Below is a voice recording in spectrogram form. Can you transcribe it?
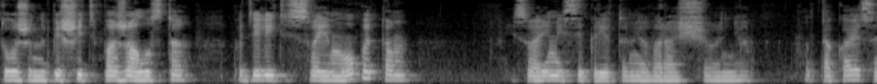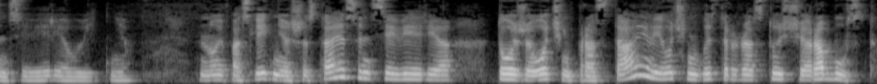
тоже напишите, пожалуйста. Поделитесь своим опытом. и своими секретами выращивания. Вот такая сансеверия Уитни. Ну и последняя, шестая сансеверия, тоже очень простая и очень быстро растущая, робуст.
